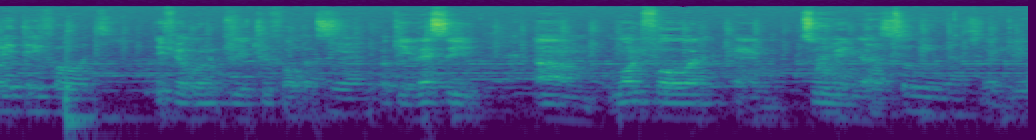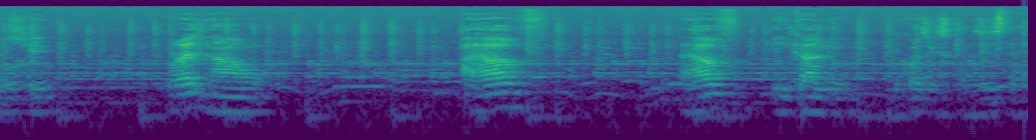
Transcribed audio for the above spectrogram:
play three forwards. If you're going to play three forwards. Yeah. Okay, let's say um, one forward and two And wingers. Two wingers. Okay. Okay. Right now, I have I have Ighalo because he's consistent.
